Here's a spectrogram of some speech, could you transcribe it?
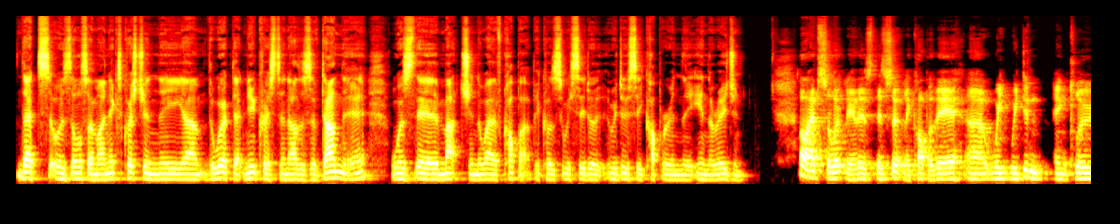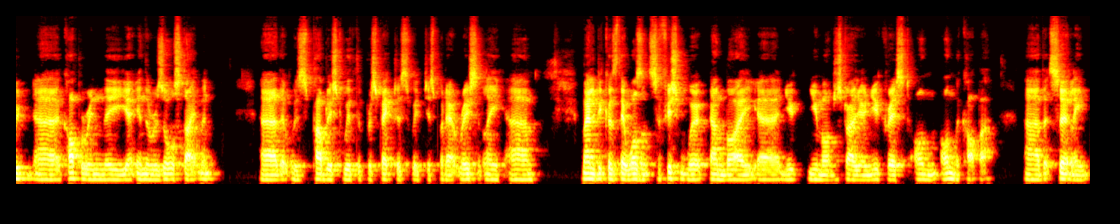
That was also my next question. The um, the work that Newcrest and others have done there was there much in the way of copper because we see to, we do see copper in the in the region. Oh, absolutely. There's there's certainly copper there. Uh, we we didn't include uh, copper in the uh, in the resource statement uh, that was published with the prospectus we've just put out recently, um, mainly because there wasn't sufficient work done by uh, New, Newmont Australia and Newcrest on on the copper. Uh, but certainly,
